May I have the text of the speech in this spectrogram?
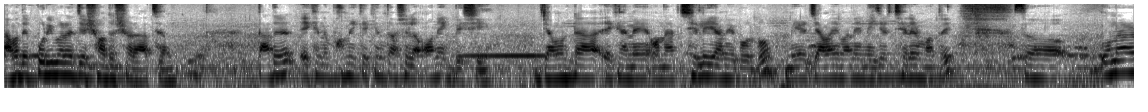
আমাদের পরিবারের যে সদস্যরা আছেন তাদের এখানে ভূমিকা কিন্তু আসলে অনেক বেশি। যেমনটা এখানে ওনার ছেলেই আমি বলব মেয়ের জামাই মানে নিজের ছেলের মতোই। সো ওনার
